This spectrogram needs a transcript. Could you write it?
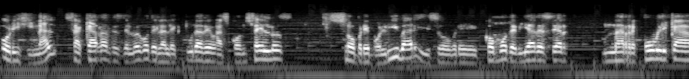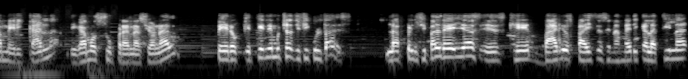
original, sacada desde luego de la lectura de Vasconcelos sobre Bolívar y sobre cómo debía de ser una república americana, digamos supranacional, pero que tiene muchas dificultades. La principal de ellas es que varios países en América Latina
